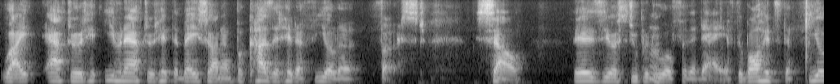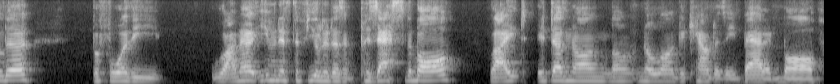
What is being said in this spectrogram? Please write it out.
right after it hit, even after it hit the base runner because it hit a fielder first. So there's your stupid Hmm. rule for the day. If the ball hits the fielder before the runner, even if the fielder doesn't possess the ball, right, it does no, no, no longer count as a batted ball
